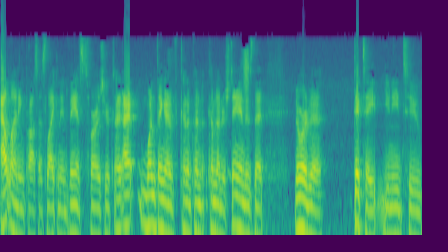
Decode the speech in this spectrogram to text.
outlining process like in advance as far as your? I, I, one thing I've kind of come, come to understand is that in order to dictate, you need to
